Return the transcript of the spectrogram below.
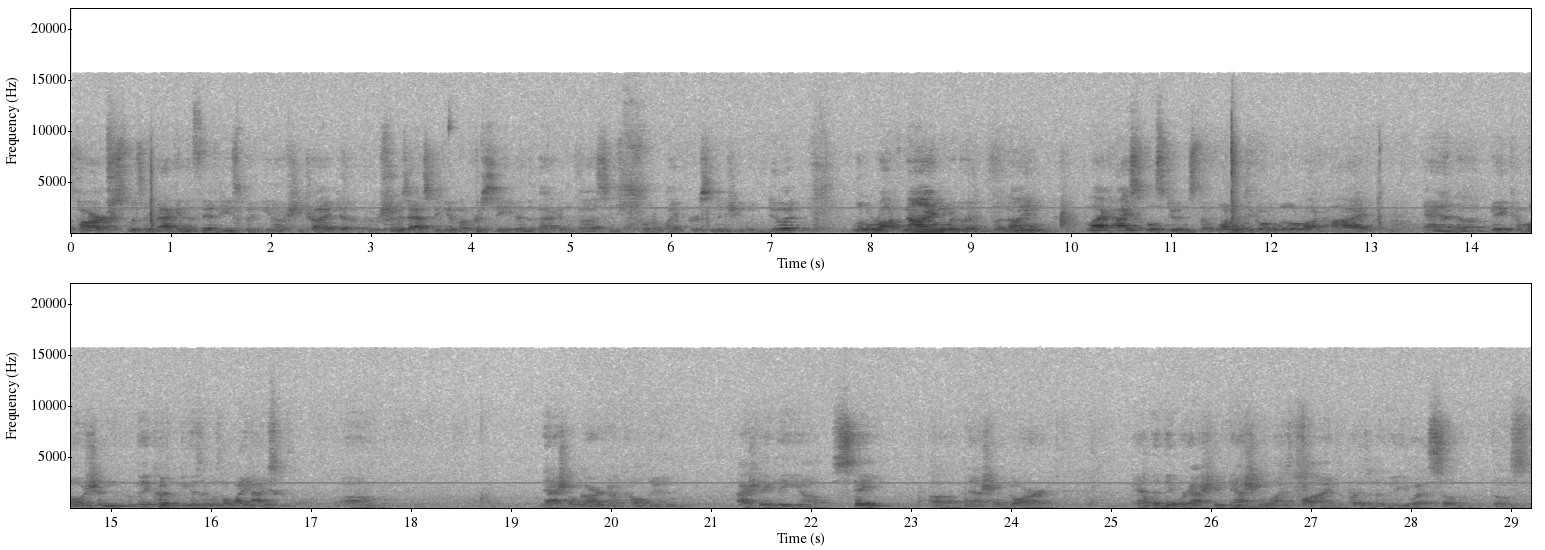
Parks was back in the 50s, but, you know, she tried to, she was asked to give up her seat in the back of the bus, and she's for a white person, and she wouldn't do it. Little Rock Nine were the, the nine black high school students that wanted to go to Little Rock High, and a big commotion. They couldn't because it was a white high school. Um, National Guard got called in, actually the uh, state uh, National Guard, and then they were actually nationalized by the President of the U.S., so those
